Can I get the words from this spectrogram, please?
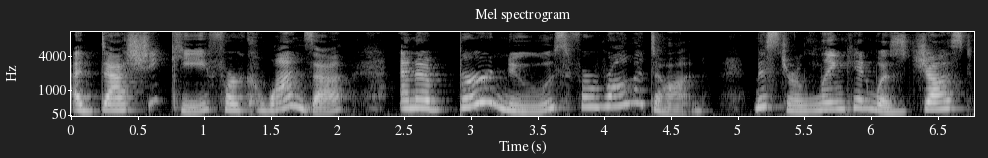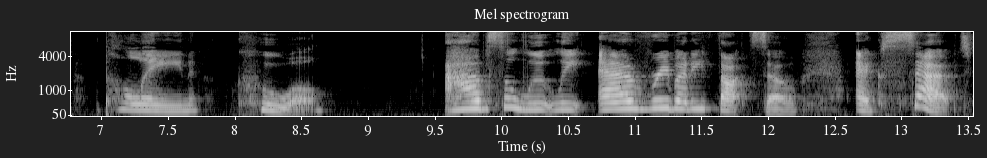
a dashiki for Kwanzaa, and a burnous for Ramadan. Mr. Lincoln was just plain cool. Absolutely everybody thought so, except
